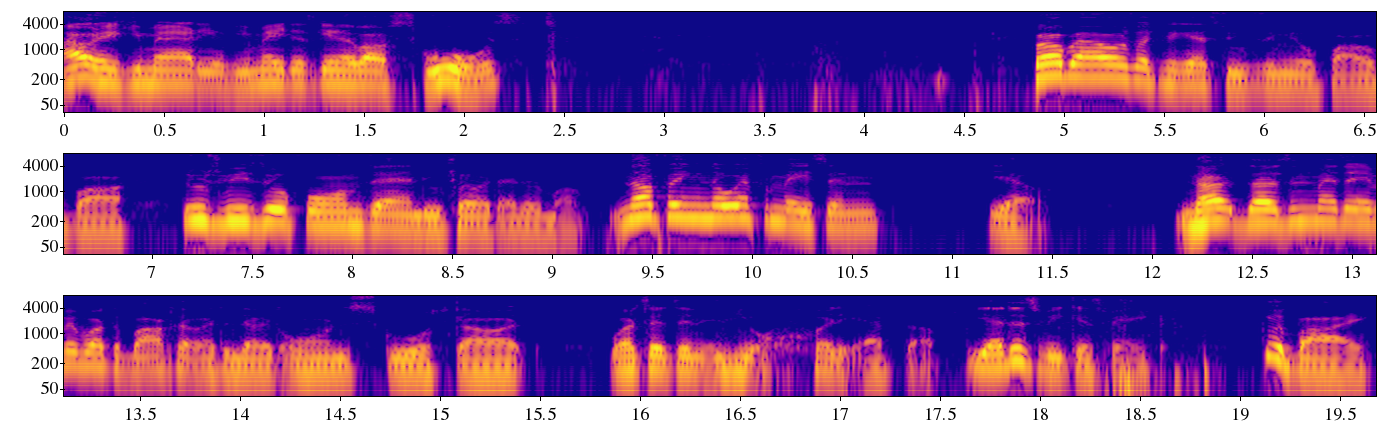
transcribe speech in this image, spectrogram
I would hate humanity if you made this game about schools. Twelve hours like guess super meal, blah blah blah. News visual forms and new trailer at the end of the month. Nothing, no information. Yeah. No, doesn't mention anything about the box that legendaries orange school scout. What's it in and he already effed up. Yeah, this week is fake. Goodbye.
